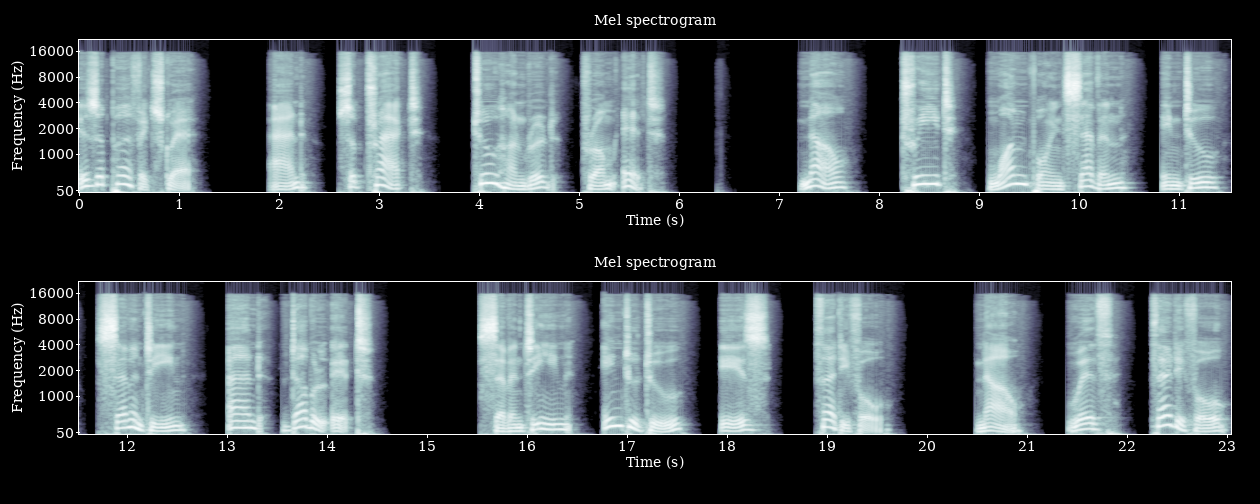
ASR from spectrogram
is a perfect square and subtract 200 from it. Now treat 1.7 into 17 and double it. 17 into 2 is 34. Now with 34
